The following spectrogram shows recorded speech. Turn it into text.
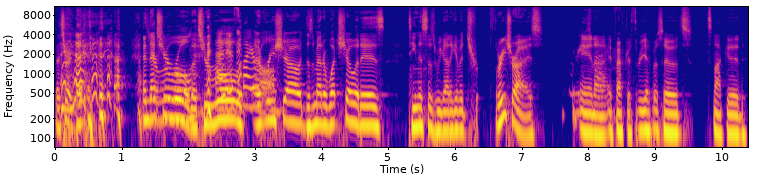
that's right that, and that's your, your rule. rule. that's your rule with every rule. show it doesn't matter what show it is tina says we got to give it tr- three tries three and uh, if after three episodes it's not good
